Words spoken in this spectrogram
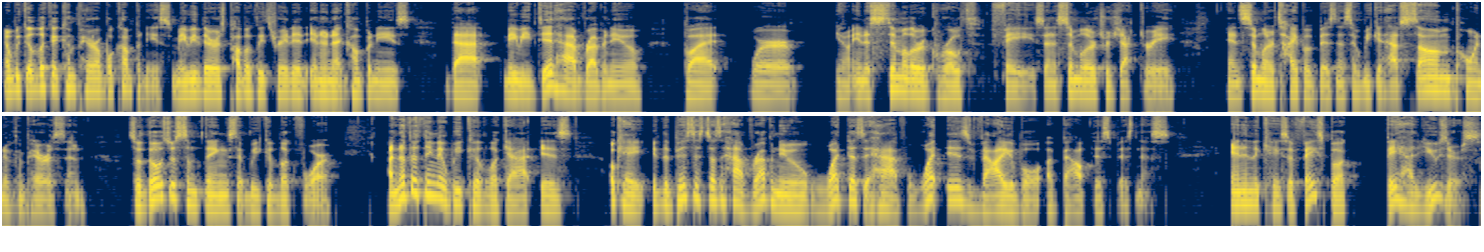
And we could look at comparable companies. Maybe there's publicly traded internet companies that maybe did have revenue, but were you know in a similar growth phase and a similar trajectory and similar type of business that we could have some point of comparison. So those are some things that we could look for. Another thing that we could look at is okay, if the business doesn't have revenue, what does it have? What is valuable about this business? And in the case of Facebook, they had users.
